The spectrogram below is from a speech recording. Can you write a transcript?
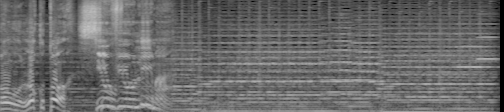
com o locutor Silvio Lima.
